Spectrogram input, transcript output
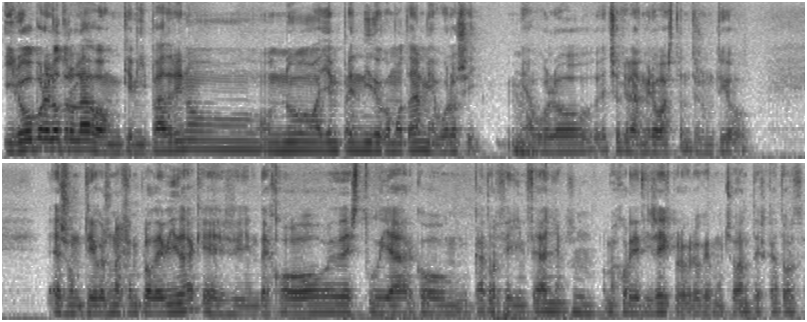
Y luego por el otro lado, aunque mi padre no, no haya emprendido como tal, mi abuelo sí. Mi abuelo, de hecho, que le admiro bastante, es un tío. Es un tío que es un ejemplo de vida que dejó de estudiar con 14, 15 años, Mm. a lo mejor 16, pero creo que mucho antes, 14.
